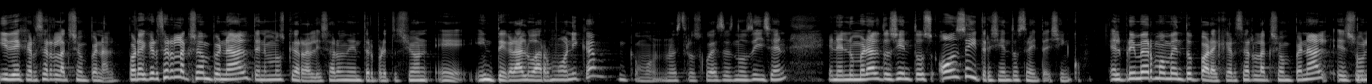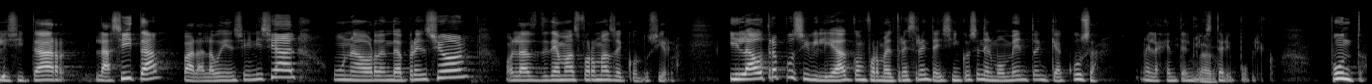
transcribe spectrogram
y de ejercer la acción penal. Para ejercer la acción penal tenemos que realizar una interpretación eh, integral o armónica, como nuestros jueces nos dicen, en el numeral 211 y 335. El primer momento para ejercer la acción penal es solicitar la cita para la audiencia inicial, una orden de aprehensión o las demás formas de conducirlo. Y la otra posibilidad, conforme al 335, es en el momento en que acusa el agente del Ministerio Público. Punto.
